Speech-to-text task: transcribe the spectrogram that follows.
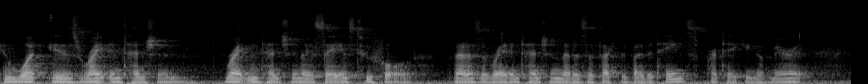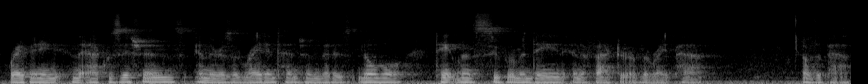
in what is right intention. Right intention, I say, is twofold. That is the right intention that is affected by the taints, partaking of merit, ripening in the acquisitions, and there is a right intention that is noble, taintless, supermundane, and a factor of the right path, of the path.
